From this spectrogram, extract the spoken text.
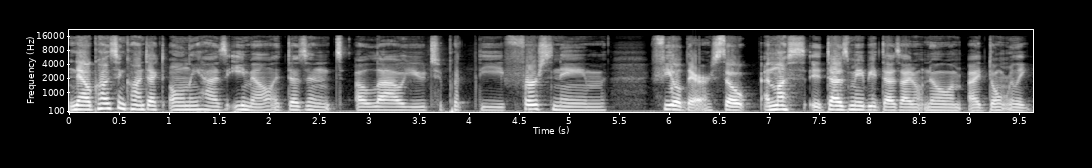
Now Constant Contact only has email. It doesn't allow you to put the first name field there. So unless it does, maybe it does, I don't know. I'm, I do not really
